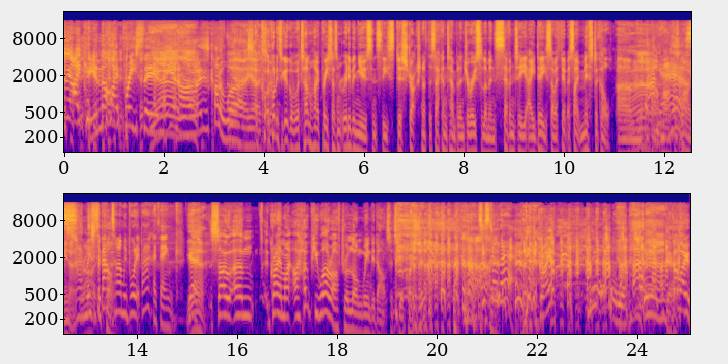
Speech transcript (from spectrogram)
of the Icke and the high priest thing. Yeah, you know, yeah. it kind of works. Ac- According to Google, the term high priest hasn't really been used since the destruction of the Second Temple in Jerusalem in 70 AD. So I think it's like mystical um, about Mark as well. You know, Ah, It's about time we brought it back, I think. Yeah. So, um, Graham, I, I hope you were after a long-winded answer to your question. Is he still there? yeah, Graham. Don't worry,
